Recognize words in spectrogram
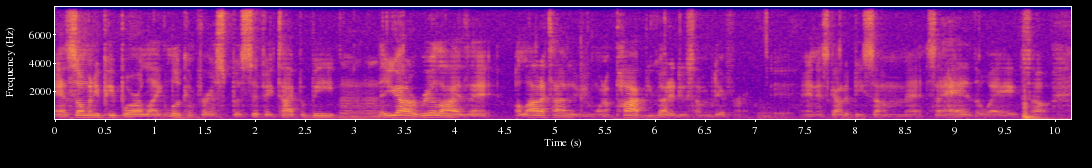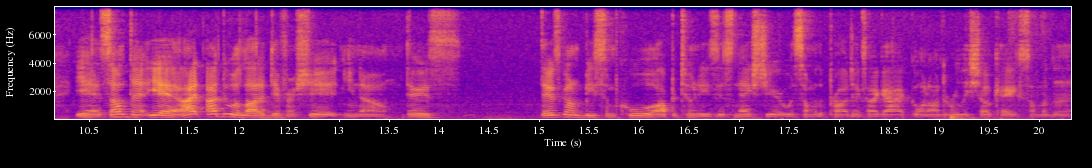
and so many people are like looking for a specific type of beat Mm-hmm. that you got to realize that a lot of times if you want to pop, you got to do something different, Yeah. and it's got to be something that's ahead of the wave. So. Yeah, something. Yeah, I, I do a lot of different shit. You know, there's there's gonna be some cool opportunities this next year with some of the projects I got going on to really showcase some of the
